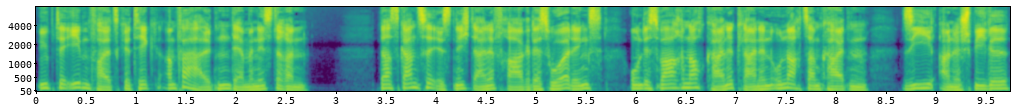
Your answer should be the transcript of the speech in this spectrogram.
übte ebenfalls Kritik am Verhalten der Ministerin. Das Ganze ist nicht eine Frage des Wordings und es waren auch keine kleinen Unachtsamkeiten. Sie, Anne Spiegel,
